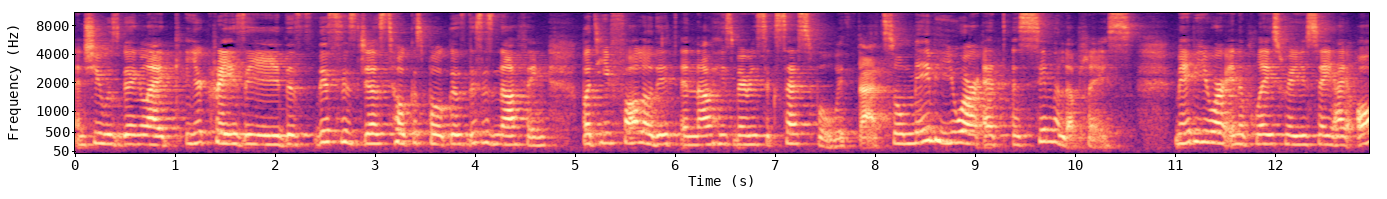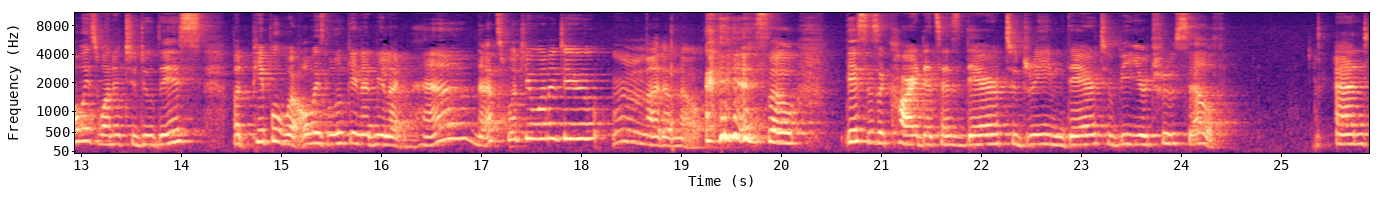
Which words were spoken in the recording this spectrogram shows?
And she was going like, You're crazy. This this is just hocus pocus. This is nothing. But he followed it and now he's very successful with that. So maybe you are at a similar place. Maybe you are in a place where you say, I always wanted to do this, but people were always looking at me like, huh, that's what you want to do? Mm, I don't know. so this is a card that says dare to dream, dare to be your true self. And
